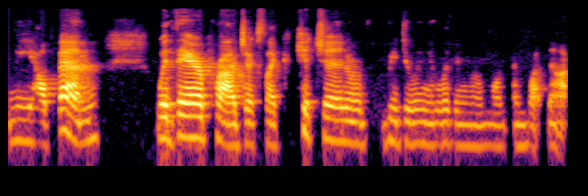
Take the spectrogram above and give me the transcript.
me help them with their projects like kitchen or redoing a living room and whatnot.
